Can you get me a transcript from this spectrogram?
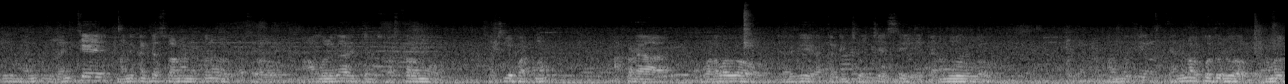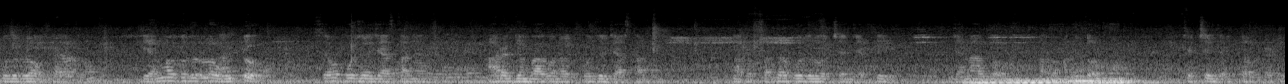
ఈ మన్- లంకే మణికంఠ స్వామి అనే అతను ఆ, మామూలుగా ఇతను స్వస్థలము మచిలీపట్నం అక్కడ గొడవల్లో జరిగి అక్కడి నుంచి వచ్చేసి బెంగళూరులో ఎనమల కుదురులో ఎనమల కుదురులో ఉంటారు ఈ ఎనమల కుదురులో ఉంటూ శివ పూజలు చేస్తాను. ఆరోగ్యం బాగోనాలకు పూజలు చేస్తాను. నాకు చంద్ర పూజలు వచ్చాయని చెప్పి జనాలతో కొంతమందితో చర్చలు జరుపుతూ ఉంటాడు.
